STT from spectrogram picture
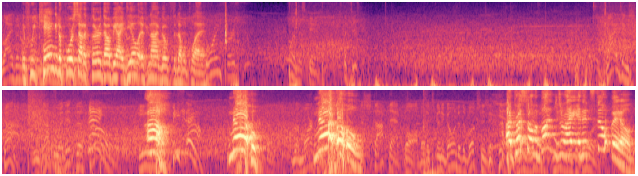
drive in a If we can get a force out of third, that would be ideal. If not, go for the double play. Scoring first in this game. Statistic- Diving stop. He's up with it. The Oh! Beat it out. No! Remarkable No! to stop that ball, but it's going to go into the books as a hit. I pressed all the buttons right and it still failed.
